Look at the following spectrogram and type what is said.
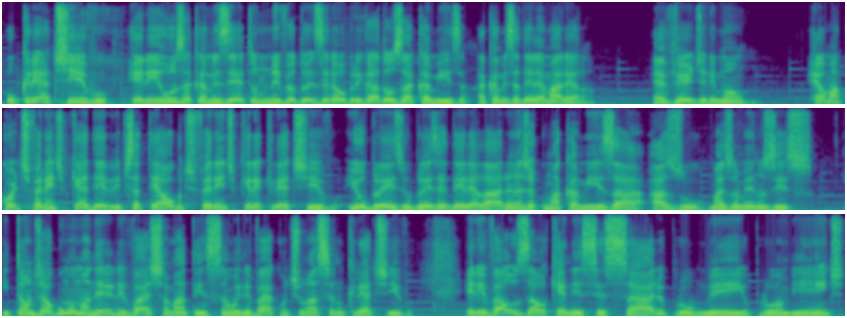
O criativo, ele usa camiseta, no nível 2 ele é obrigado a usar a camisa. A camisa dele é amarela. É verde-limão. É uma cor diferente porque é dele, ele precisa ter algo diferente porque ele é criativo. E o blazer? O blazer dele é laranja com uma camisa azul, mais ou menos isso. Então, de alguma maneira, ele vai chamar atenção, ele vai continuar sendo criativo. Ele vai usar o que é necessário para o meio, para o ambiente,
